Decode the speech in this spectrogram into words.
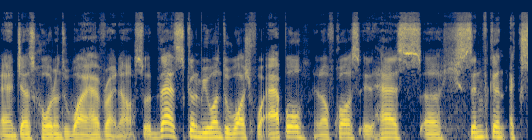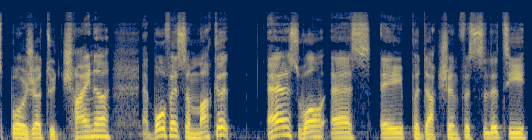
and just hold on to what I have right now. So that's going to be one to watch for Apple. And of course, it has a significant exposure to China, both as a market as well as a production facility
